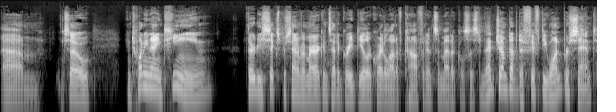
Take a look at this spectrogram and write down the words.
Um, so in 2019, 36% of Americans had a great deal or quite a lot of confidence in the medical system. That jumped up to 51%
